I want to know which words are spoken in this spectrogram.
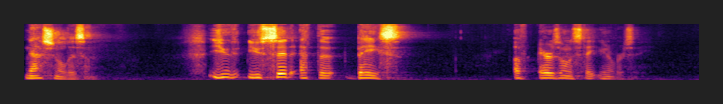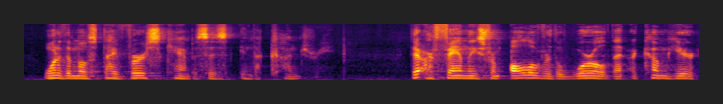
Nationalism. You, you sit at the base of Arizona State University, one of the most diverse campuses in the country. There are families from all over the world that come here,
